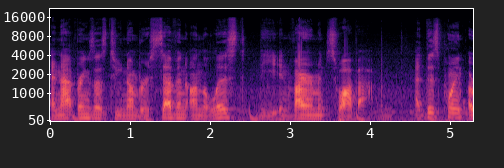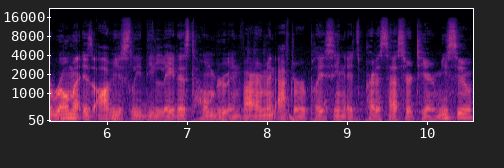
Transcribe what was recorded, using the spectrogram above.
And that brings us to number 7 on the list, the Environment Swap app. At this point, Aroma is obviously the latest homebrew environment after replacing its predecessor Tiramisu,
